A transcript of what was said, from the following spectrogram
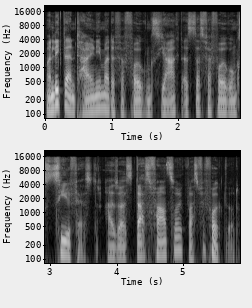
Man legt einen Teilnehmer der Verfolgungsjagd als das Verfolgungsziel fest, also als das Fahrzeug, was verfolgt wird.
